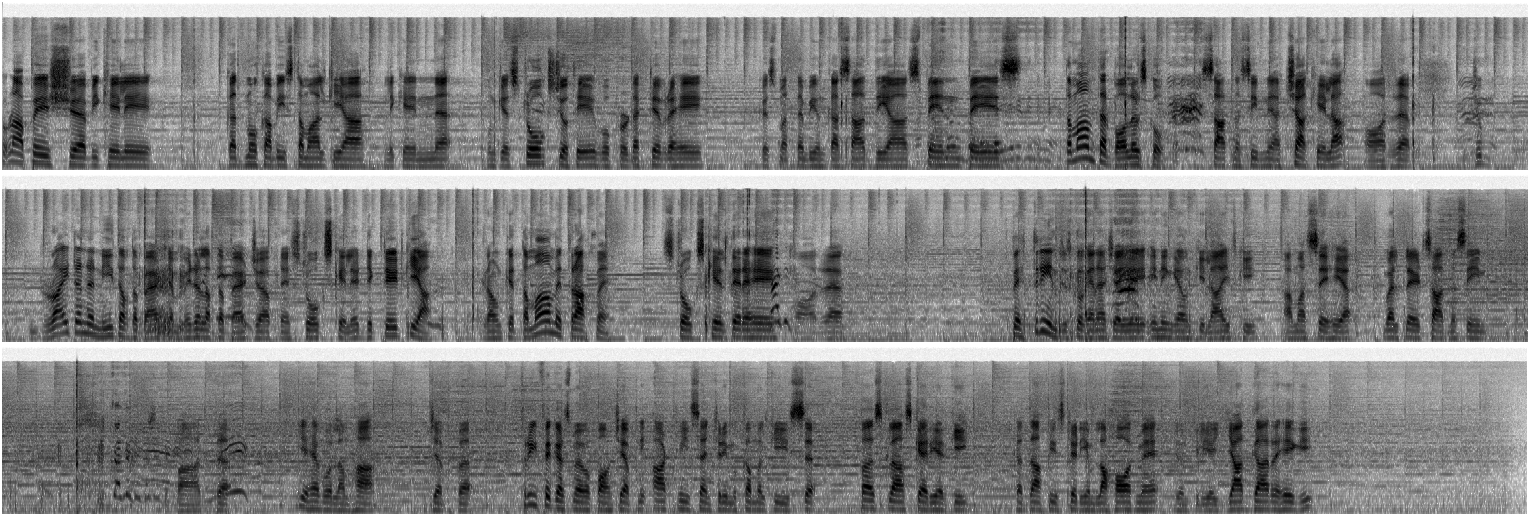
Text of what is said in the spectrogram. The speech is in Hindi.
थोड़ा पेश भी खेले, कदमों का भी इस्तेमाल किया, लेकिन उनके स्ट्रोक्स जो थे वो प्रोडक्टिव रहे। किस्मत ने भी उनका साथ दिया स्पिन पेस तमाम तर बॉलर्स को साथ नसीब ने अच्छा खेला और जो right underneath of the bat या मिडल ऑफ़ द बैट जो अपने स्ट्रोक्स के लिए डिक्टेट किया। ग्राउंड के तमाम इतराफ में स्ट्रोक्स खेलते रहे और बेहतरीन जिसको कहना चाहिए, इनिंग है उनकी लाइफ की। अहमद से वेल प्लेड साद नसीम। बात ये है वो लम्हा, जब थ्री फिगर्स में वो पहुँचे अपनी आठवीं सेंचुरी मुकम्मल की इस फ़र्स्ट क्लास कैरियर की गद्दाफी स्टेडियम लाहौर में, जो उनके लिए यादगार रहेगी।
